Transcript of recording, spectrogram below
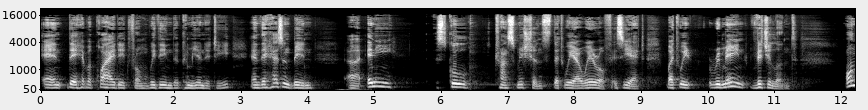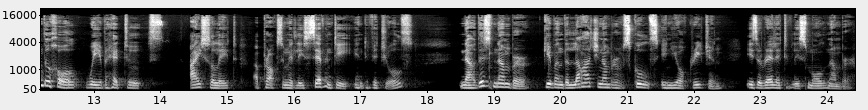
and they have acquired it from within the community, and there hasn't been uh, any school transmissions that we are aware of as yet, but we remain vigilant. On the whole, we've had to isolate approximately 70 individuals. Now, this number, given the large number of schools in York region, is a relatively small number.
